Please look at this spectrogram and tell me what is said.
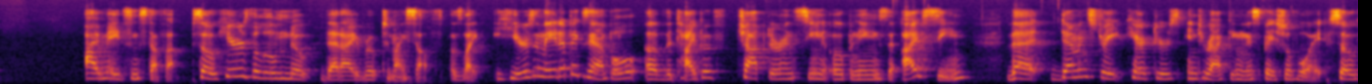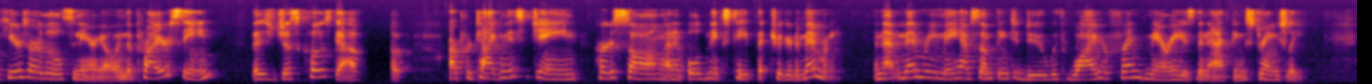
I made some stuff up. So here's the little note that I wrote to myself. I was like, here's a made up example of the type of chapter and scene openings that I've seen that demonstrate characters interacting in a spatial void. So here's our little scenario. In the prior scene that is just closed out, our protagonist, Jane, heard a song on an old mixtape that triggered a memory. And that memory may have something to do with why her friend Mary has been acting strangely.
